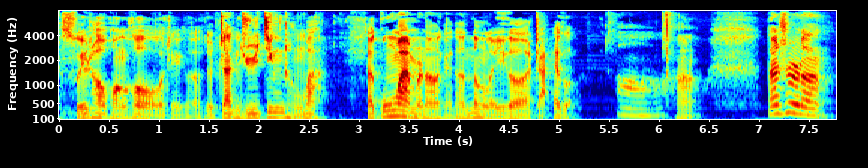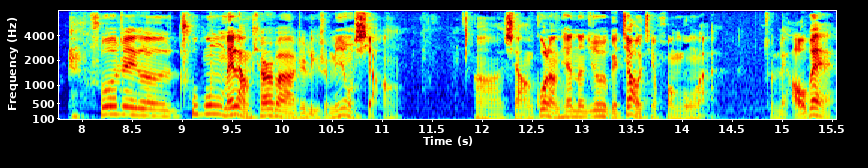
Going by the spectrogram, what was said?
隋朝皇后这个就暂居京城吧，在宫外面呢给她弄了一个宅子哦，啊。但是呢，说这个出宫没两天吧，这李世民又想啊，想过两天呢就又给叫进皇宫来，就聊呗。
